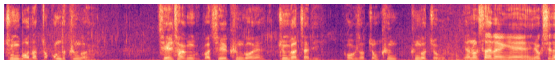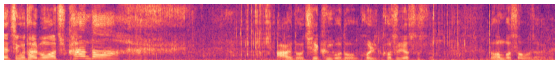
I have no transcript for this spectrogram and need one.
중보다 조금 더 큰 거예요. 제일 작은 것과 제일 큰 거에 중간짜리. 거기서 좀 큰 큰 것 쪽으로. 연옥사령에 역시 내 친구 달봉아 축하한다. 아너 제일 큰 거 너 거슬렸었어. 너 한번 써보자 그래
